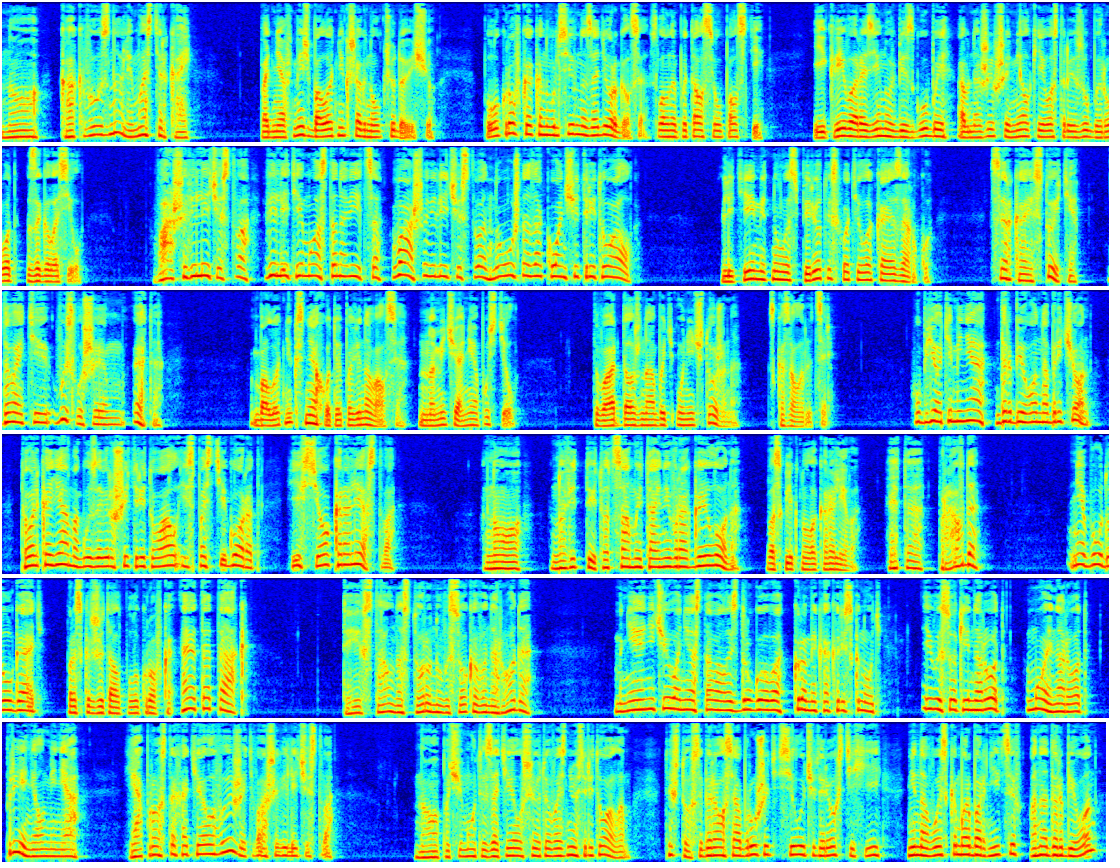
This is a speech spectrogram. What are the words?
«Но как вы узнали, мастер Кай?» Подняв меч, болотник шагнул к чудовищу. Полукровка конвульсивно задергался, словно пытался уползти – и, криво разинув безгубый, обнаживший мелкие острые зубы рот, заголосил. «Ваше Величество, велите ему остановиться! Ваше Величество, нужно закончить ритуал!» Лития метнулась вперед и схватила Кая за руку. «Сэр Кай, стойте! Давайте выслушаем это!» Болотник с неохотой повиновался, но меча не опустил. «Тварь должна быть уничтожена», — сказал рыцарь. «Убьете меня, Дорбион обречен. Только я могу завершить ритуал и спасти город, и все королевство». «Но... но ведь ты тот самый тайный враг Гайлона», — воскликнула королева. «Это правда?» «Не буду лгать», — проскрежетал полукровка. «Это так». «Ты встал на сторону высокого народа?» «Мне ничего не оставалось другого, кроме как рискнуть. И высокий народ — мой народ принял меня. Я просто хотел выжить, Ваше Величество». «Но почему ты затеял всю эту возню с ритуалом? Ты что, собирался обрушить силу четырех стихий не на войско марбарницев, а на Дорбион?»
